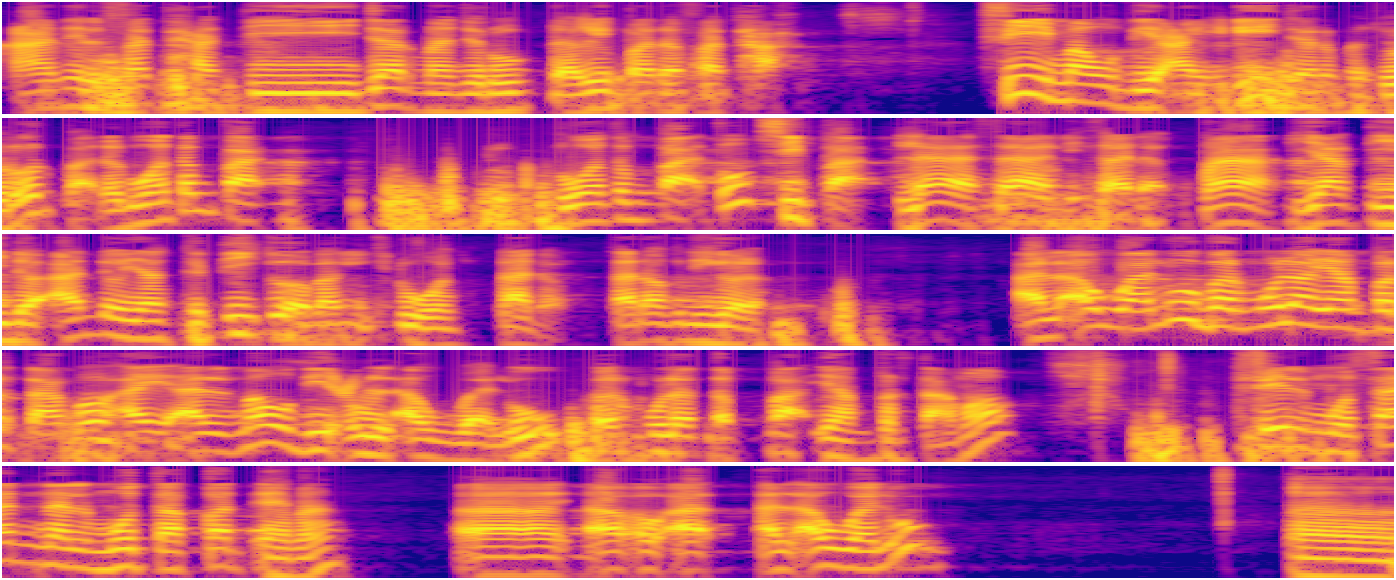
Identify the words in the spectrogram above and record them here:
anil fathati jar majrur daripada fathah. Fi maudhi'aini jar majrur pada dua tempat. Dua tempat tu sifat la thalitha ma yang tidak ada yang ketiga bagi kedua. Tak ada. Tak ada ketiga al awwalu bermula yang pertama ai al maudhi'ul awwalu bermula tempat yang pertama. Fil muthanna al mutaqaddim uh, al awwalu uh,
